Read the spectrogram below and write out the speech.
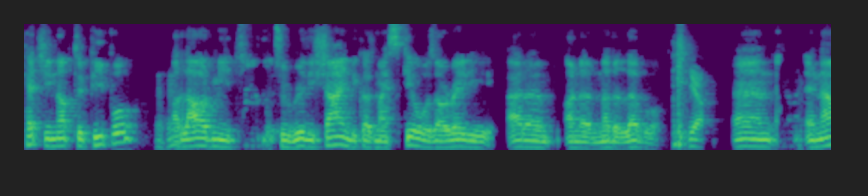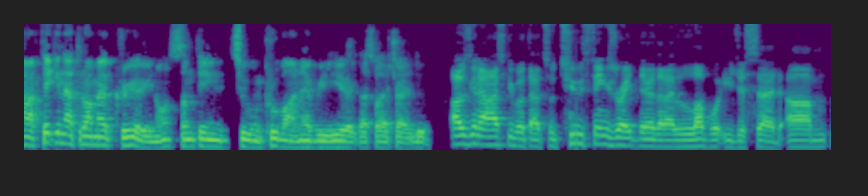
catching up to people mm-hmm. allowed me to, to really shine because my skill was already at a on another level. Yeah. And and now I've taken that throughout my career, you know, something to improve on every year. That's what I try to do. I was going to ask you about that. So two things right there that I love what you just said. Um,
